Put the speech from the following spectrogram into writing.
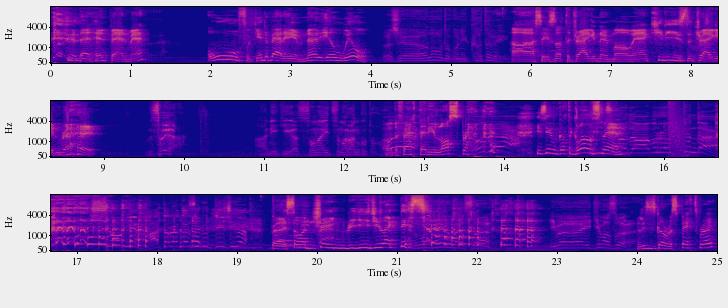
that headband, man. Oh, forget about him. No ill will. Ah, so he's not the dragon no more, man. Kiryu's the dragon, right? Oh, the fact that he lost, bro. he's even got the gloves, man. bro, someone treating Ryuji like this. At least he's got respect, bro.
